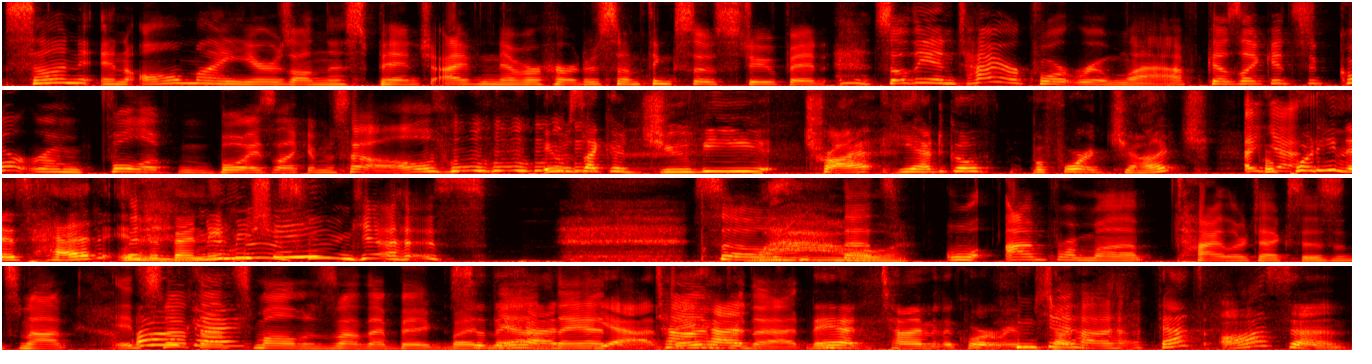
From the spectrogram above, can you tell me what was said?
Son, in all my years on this bench, I've never heard of something so stupid. So the entire courtroom laughed because, like, it's a courtroom full of boys like himself. it was like a juvie trial. He had to go before a judge uh, for yeah. putting his head in the vending machine. yes. So Wow. that's well. I'm from uh, Tyler, Texas. It's not. It's not that small, but it's not that big. But So they yeah, had, they had yeah, time they had, for that. They had time in the courtroom. Yeah. that's awesome.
